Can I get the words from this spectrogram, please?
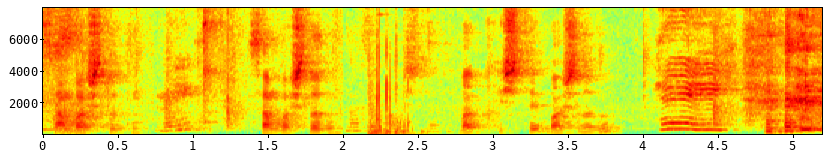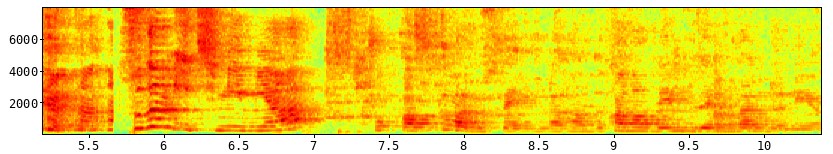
Sen başladın. Ne? Sen başladın. Nasıl başladı? Bak işte başladın. Hey! Su da mı içmeyeyim ya? Çok baskı var üzerimde. Ha, bu kanal benim üzerimden dönüyor.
